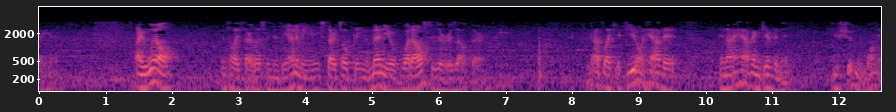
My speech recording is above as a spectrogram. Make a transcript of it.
right here. I will until I start listening to the enemy and he starts opening the menu of what else there is out there. God's like, if you don't have it and I haven't given it, you shouldn't want it.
